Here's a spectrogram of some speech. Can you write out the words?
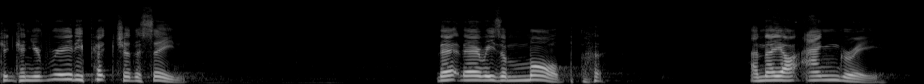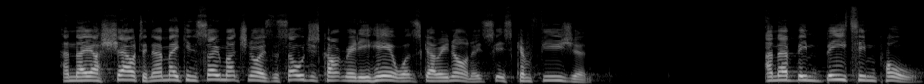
Can, can you really picture the scene? There, there is a mob, and they are angry, and they are shouting. They're making so much noise, the soldiers can't really hear what's going on. It's, it's confusion. And they've been beating Paul.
